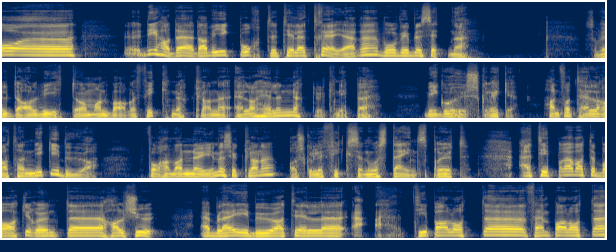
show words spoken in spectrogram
og de hadde jeg da vi gikk bort til et tregjerde hvor vi ble sittende så vil Dahl vite om han bare fikk nøklene eller hele nøkkelknippet. Viggo husker ikke. Han forteller at han gikk i bua, for han var nøye med syklene og skulle fikse noe steinsprut. Jeg tipper jeg var tilbake rundt eh, halv sju. Jeg ble i bua til eh, ti på halv åtte, fem på halv åtte.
